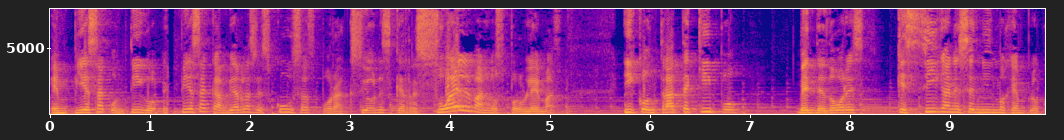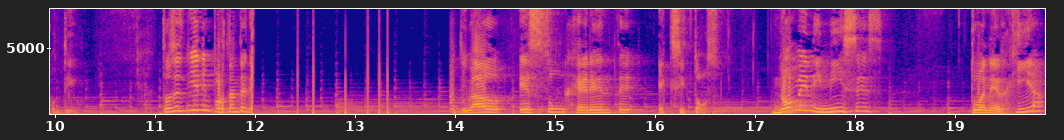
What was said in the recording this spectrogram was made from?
Empieza contigo, empieza a cambiar las excusas por acciones que resuelvan los problemas y contrata equipo, vendedores que sigan ese mismo ejemplo contigo. Entonces, bien importante que motivado es un gerente exitoso. No minimices tu energía,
